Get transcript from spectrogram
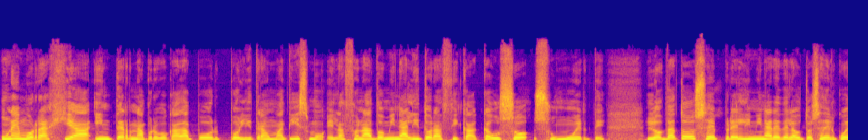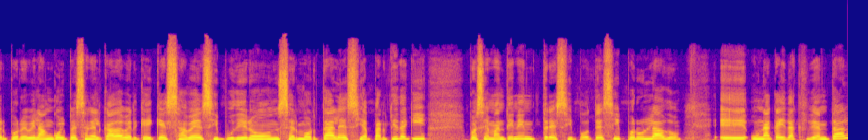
una hemorragia interna provocada por politraumatismo en la zona abdominal y torácica causó su muerte. Los datos eh, preliminares de la autopsia del cuerpo revelan golpes en el cadáver que hay que saber si pudieron ser mortales y a partir de aquí pues se mantienen tres hipótesis. Por un lado, eh, una caída accidental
